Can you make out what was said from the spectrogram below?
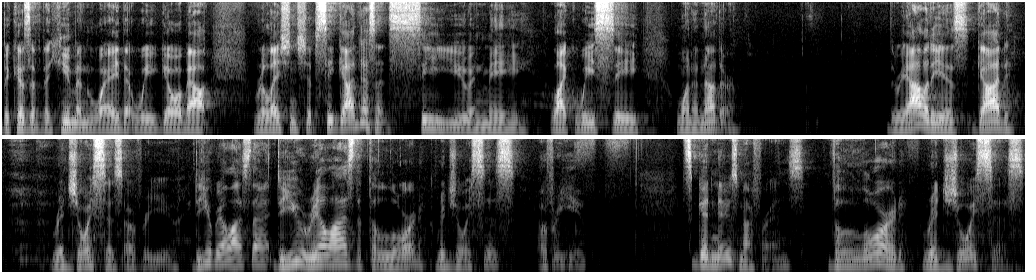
because of the human way that we go about relationships. See, God doesn't see you and me like we see one another. The reality is, God rejoices over you. Do you realize that? Do you realize that the Lord rejoices over you. It's good news, my friends. The Lord rejoices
